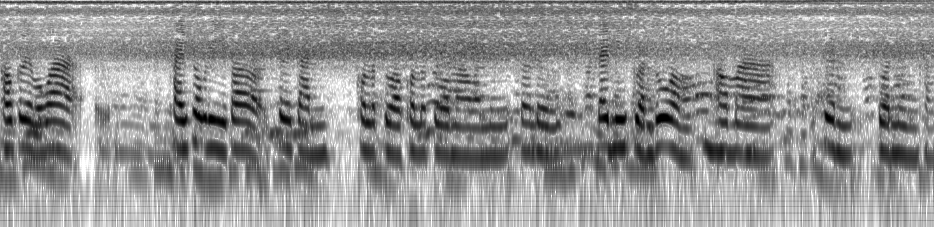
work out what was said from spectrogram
เขาก็เลยบอกว่าเอ่อใครโชคดีก็ช่วยกัน คนละตัวคนละตัวมาวันนี้ก็เลยได้มีส่วนร่วมเอามาเส้นตัวหนึ่งค่ะ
